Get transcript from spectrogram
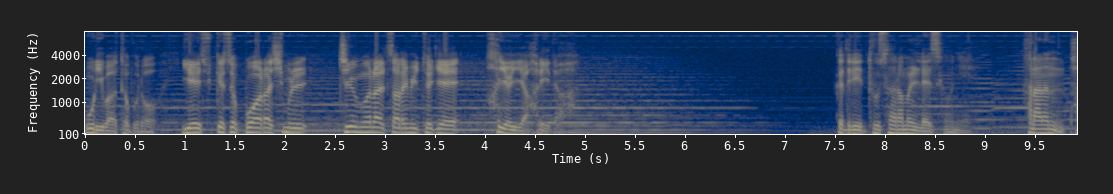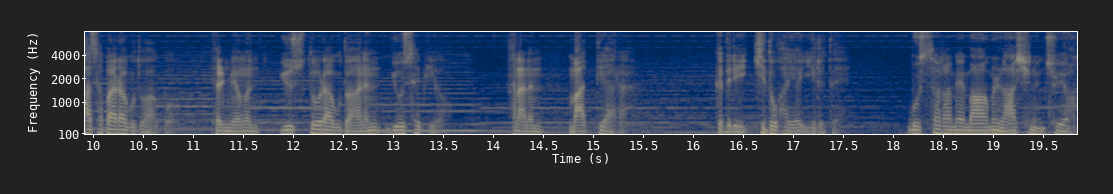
우리와 더불어 예수께서 부활하심을 증언할 사람이 되게 하여야 하리라. 그들이 두 사람을 내세우니 하나는 바사바라고도 하고 별명은 유스도라고도 하는 요셉이요 하나는 마띠아라 그들이 기도하여 이르되 무사람의 마음을 아시는 주여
